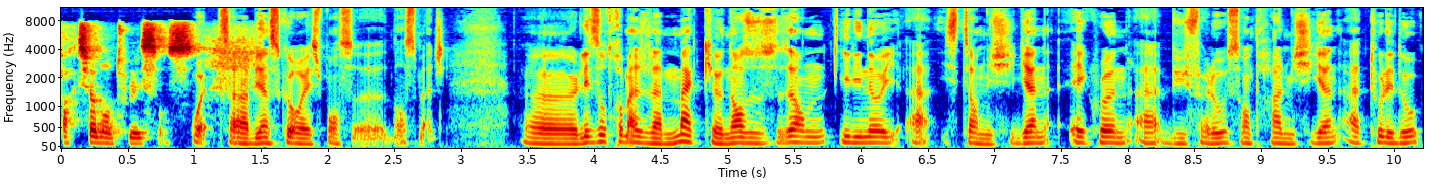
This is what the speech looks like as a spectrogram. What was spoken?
partir dans tous les sens. Ouais, ça va bien scorer, je pense, dans ce match. Les autres matchs de la MAC, Northern Illinois à Eastern Michigan, Akron à Buffalo, Central Michigan à Toledo.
